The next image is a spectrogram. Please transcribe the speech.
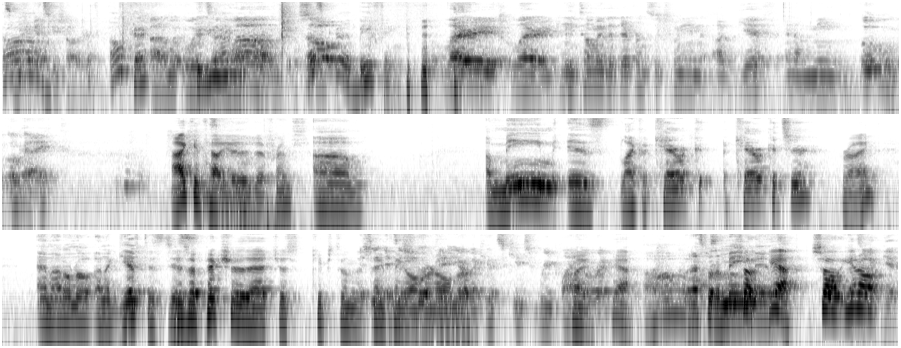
something Oh. against each other. Okay, Um, what, what Did you you said know? Um, from- that's So- good. Beefing. Larry, Larry, can you tell me the difference between a GIF and a meme? Ooh, okay. I can tell you the difference. Um, a meme is like a, caric- a caricature, Right? And I don't know, and a gift is There's just. a picture that just keeps doing the It's, same a, it's thing a over short and video over. that gets, keeps replaying Right, over. yeah. oh, that's what a meme So, is. yeah, so, you That's know, what a GIF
